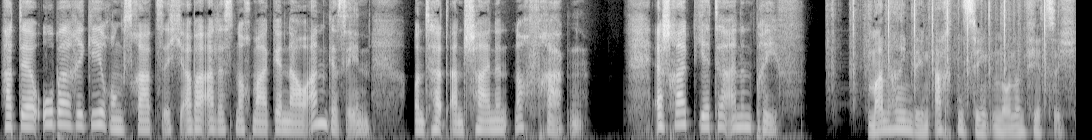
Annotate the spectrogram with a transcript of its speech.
hat der Oberregierungsrat sich aber alles nochmal genau angesehen und hat anscheinend noch Fragen. Er schreibt Jette einen Brief. Mannheim, den 8.10.49.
